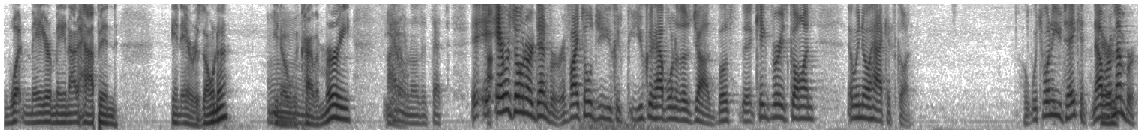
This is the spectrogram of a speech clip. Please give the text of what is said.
what may or may not happen in Arizona, you mm. know, with mm. Kyler Murray. I know. don't know that that's Arizona or Denver. If I told you you could you could have one of those jobs, both uh, Kingsbury's gone and we know Hackett's gone. Which one are you taking? Now, remember,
